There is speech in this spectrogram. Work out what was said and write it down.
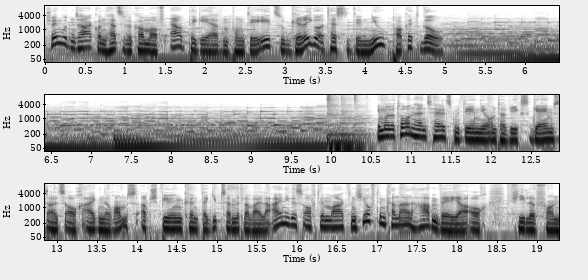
Schönen guten Tag und herzlich willkommen auf rpgheaven.de zu Gregor testet den New Pocket Go. Emulatoren-Handhelds, mit denen ihr unterwegs Games als auch eigene ROMs abspielen könnt, da gibt's ja mittlerweile einiges auf dem Markt und hier auf dem Kanal haben wir ja auch viele von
